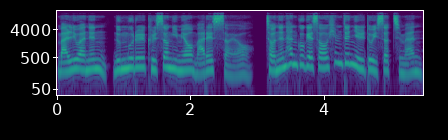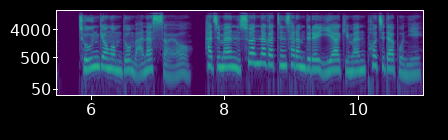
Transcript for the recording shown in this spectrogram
말리와는 눈물을 글썽이며 말했어요. 저는 한국에서 힘든 일도 있었지만 좋은 경험도 많았어요. 하지만 수안나 같은 사람들의 이야기만 퍼지다 보니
